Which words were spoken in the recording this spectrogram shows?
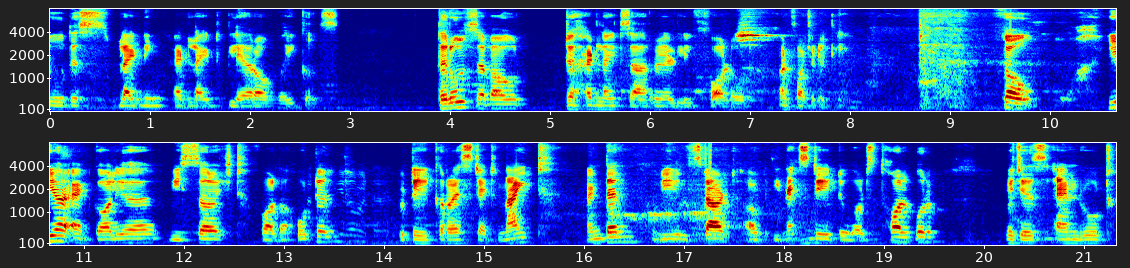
to this blinding headlight glare of vehicles. The rules about the headlights are rarely followed, unfortunately. So, here at Gwalior, we searched for the hotel to take rest at night, and then we will start out the next day towards Dholpur, which is en route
